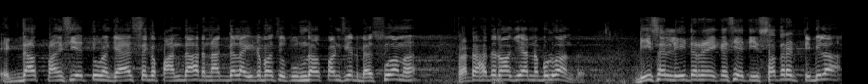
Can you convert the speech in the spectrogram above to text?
එක්දක් පන්සියත් වුණ ගෑස්සක පන්දාට නක්ගල ඊට පස්ස තුන්දක් පන්සියට බැස්වම රට හදනවා කියන්න පුළුවන්ද. ඩීසල් ලීටර එකසිය තිස් සතර තිබිලා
